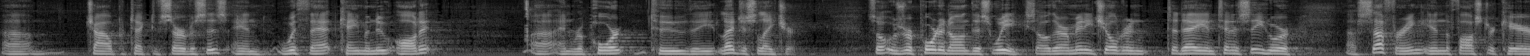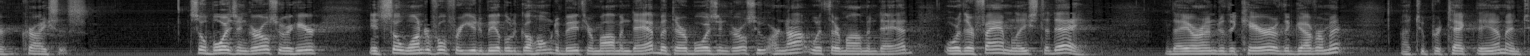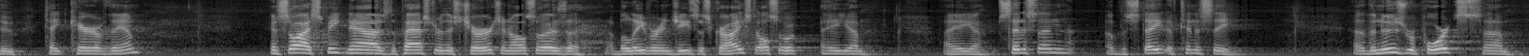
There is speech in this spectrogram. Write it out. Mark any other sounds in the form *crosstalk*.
um, Child Protective Services, and with that came a new audit uh, and report to the legislature. So it was reported on this week. So there are many children today in Tennessee who are suffering in the foster care crisis. So, boys and girls who are here, it's so wonderful for you to be able to go home to be with your mom and dad, but there are boys and girls who are not with their mom and dad or their families today. They are under the care of the government uh, to protect them and to take care of them. And so I speak now as the pastor of this church and also as a, a believer in Jesus Christ, also a, um, a, uh, citizen of the state of Tennessee. Uh, the news reports. Um,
